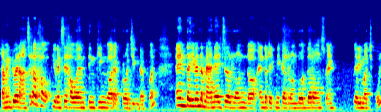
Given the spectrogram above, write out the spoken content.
coming to an answer or how you can say how I'm thinking or approaching that one. And the, even the managerial round uh, and the technical round, both the rounds went very much cool.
